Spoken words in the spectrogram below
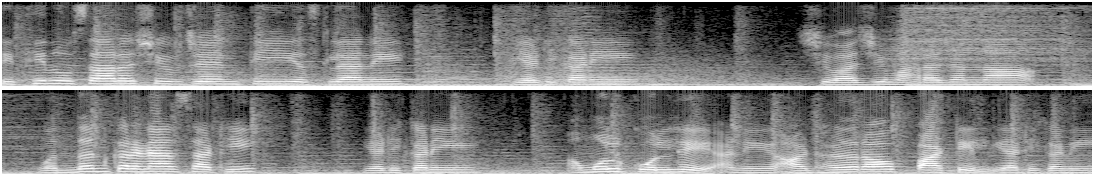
तिथीनुसार शिवजयंती असल्याने या ठिकाणी शिवाजी महाराजांना वंदन करण्यासाठी या ठिकाणी अमोल कोल्हे आणि आढळराव पाटील या ठिकाणी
